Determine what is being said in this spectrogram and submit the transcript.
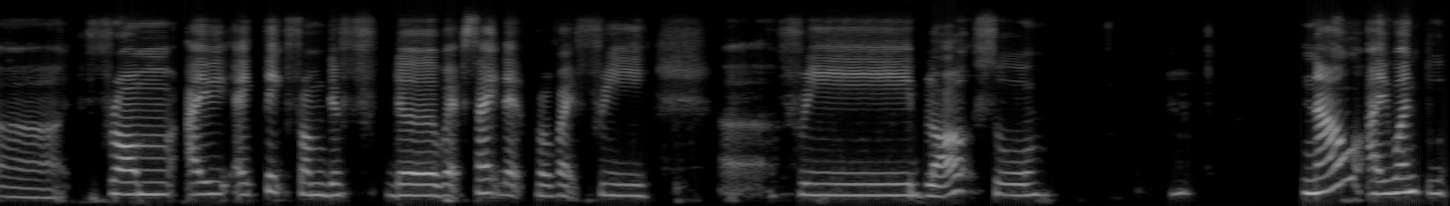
uh, from I, I take from the the website that provide free uh, free block. So now I want to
